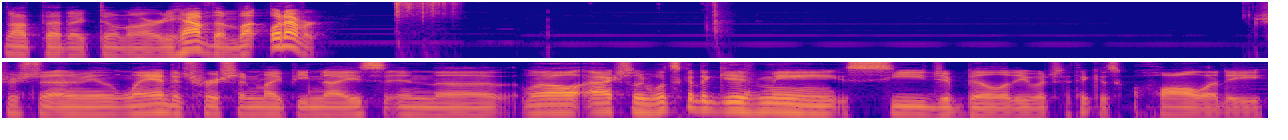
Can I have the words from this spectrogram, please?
Not that I don't already have them, but whatever. Attrition, I mean, land attrition might be nice in the... Well, actually, what's going to give me siege ability, which I think is quality?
